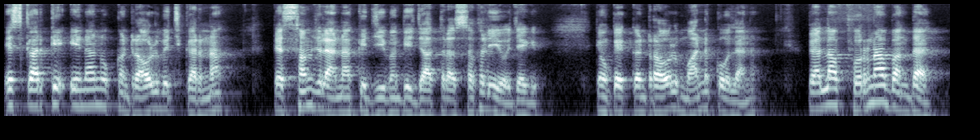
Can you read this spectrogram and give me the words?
ਇਸ ਕਰਕੇ ਇਹਨਾਂ ਨੂੰ ਕੰਟਰੋਲ ਵਿੱਚ ਕਰਨਾ ਤੇ ਸਮਝ ਲੈਣਾ ਕਿ ਜੀਵਨ ਦੀ ਯਾਤਰਾ ਸਫਲ ਹੀ ਹੋ ਜਾਏਗੀ, ਕਿਉਂਕਿ ਕੰਟਰੋਲ ਮਨ ਕੋਲ ਹੈ ਨਾ। ਪਹਿਲਾਂ ਫੁਰਨਾ ਬੰਦਾ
